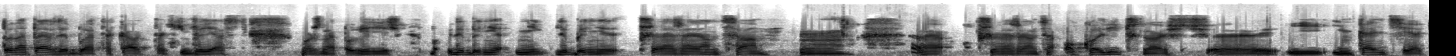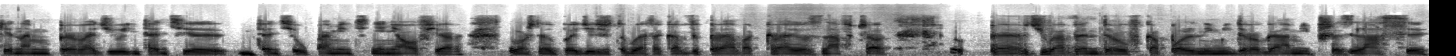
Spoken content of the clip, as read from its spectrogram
To naprawdę była taka, taki wyjazd, można powiedzieć, gdyby nie, nie gdyby nie przerażająca, mm, e, przerażająca okoliczność e, i intencje, jakie nam prowadziły, intencje intencję upamiętnienia ofiar. Można by powiedzieć, że to była taka wyprawa krajoznawcza, prawdziwa wędrówka polnymi drogami przez lasy,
